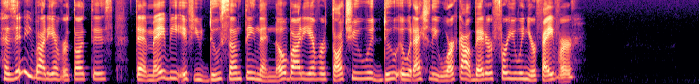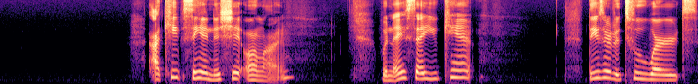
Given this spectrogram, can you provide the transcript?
Has anybody ever thought this? That maybe if you do something that nobody ever thought you would do, it would actually work out better for you in your favor? I keep seeing this shit online. When they say you can't, these are the two words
